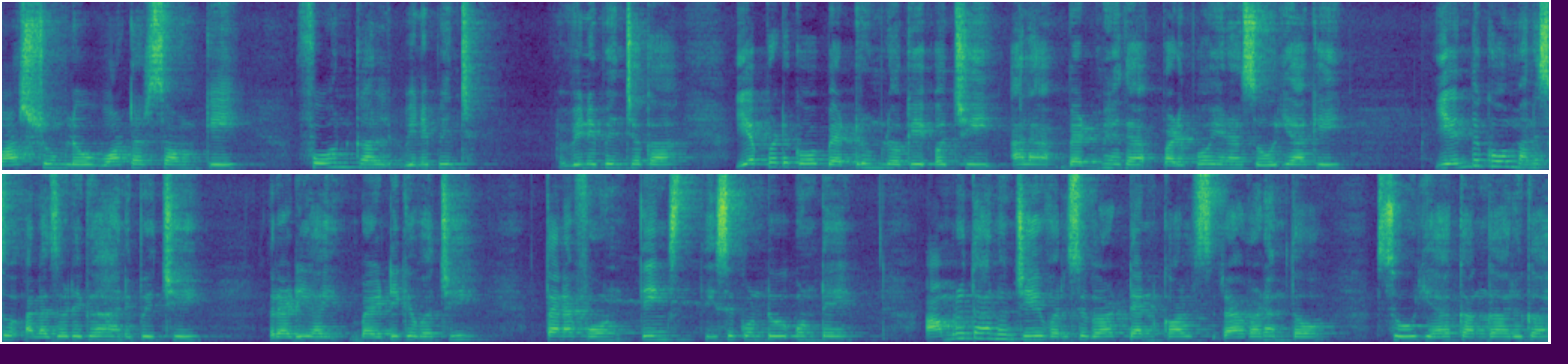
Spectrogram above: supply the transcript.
వాష్రూమ్లో వాటర్ సౌండ్కి ఫోన్ కాల్ వినిపించ వినిపించక ఎప్పటికో బెడ్రూమ్లోకి వచ్చి అలా బెడ్ మీద పడిపోయిన సూర్యకి ఎందుకో మనసు అలజడిగా అనిపించి రెడీ అయి బయటికి వచ్చి తన ఫోన్ థింగ్స్ తీసుకుంటూ ఉంటే అమృత నుంచి వరుసగా టెన్ కాల్స్ రావడంతో సూర్య కంగారుగా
